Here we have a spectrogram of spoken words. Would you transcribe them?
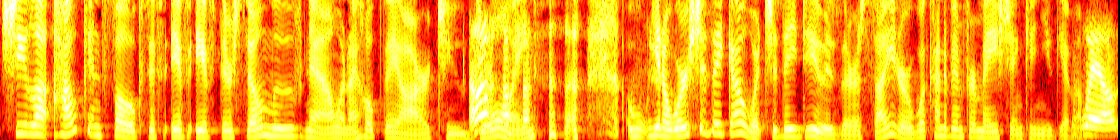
Sheila, how can folks if if if they're so moved now and I hope they are to join, you know, where should they go? What should they do? Is there a site or what kind of information can you give them? Well,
